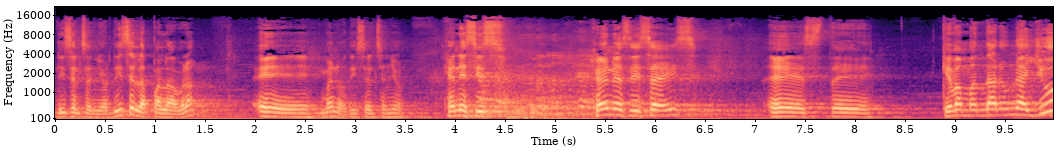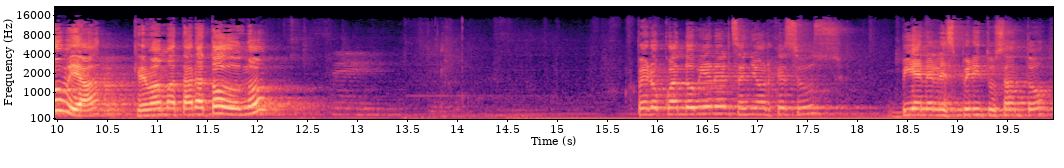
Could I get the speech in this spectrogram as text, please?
dice el Señor, dice la palabra, eh, bueno, dice el Señor, Génesis, Génesis 6, este, que va a mandar una lluvia que va a matar a todos, ¿no? Pero cuando viene el Señor Jesús, viene el Espíritu Santo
